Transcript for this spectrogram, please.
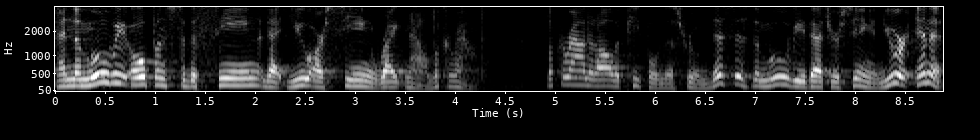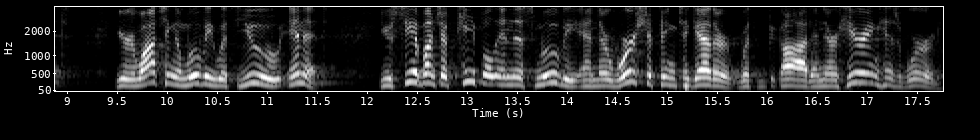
And the movie opens to the scene that you are seeing right now. Look around. Look around at all the people in this room. This is the movie that you're seeing, and you're in it. You're watching a movie with you in it. You see a bunch of people in this movie, and they're worshiping together with God, and they're hearing His word,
